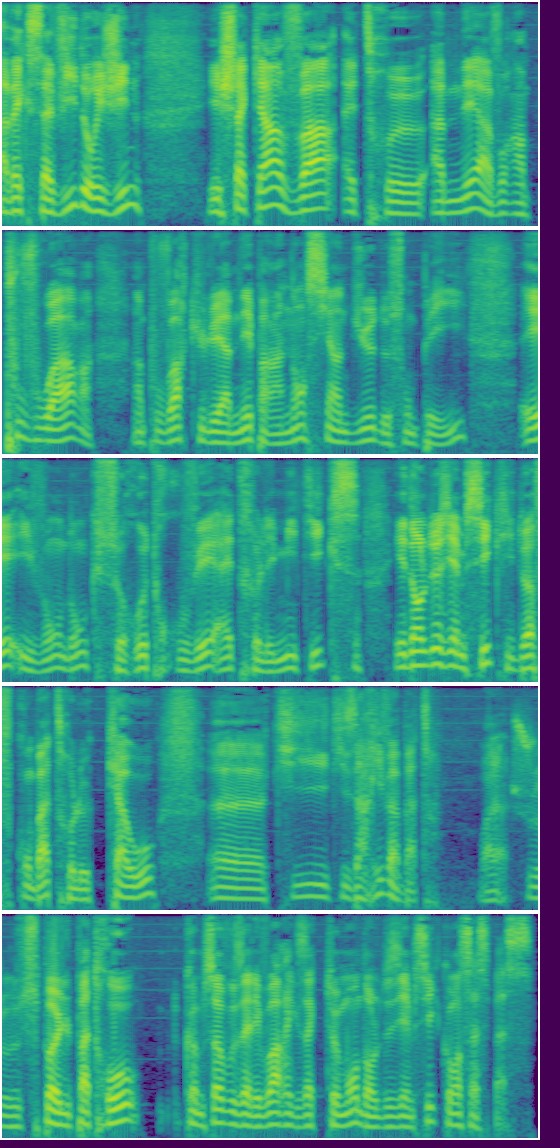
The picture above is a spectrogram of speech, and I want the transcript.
avec sa vie d'origine et chacun va être euh, amené à avoir un pouvoir, un pouvoir qui lui est amené par un ancien dieu de son pays et ils vont donc se retrouver à être les Mythics et dans le deuxième cycle, ils doivent combattre le chaos euh, qui- qu'ils arrivent à battre. Voilà, je spoil pas trop, comme ça vous allez voir exactement dans le deuxième cycle comment ça se passe.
